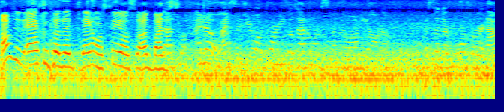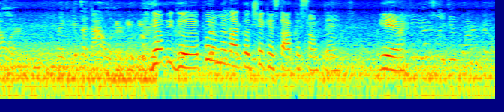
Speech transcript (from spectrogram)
I was just asking because they on sale, so I was about That's to. what, I know. I said, you want corn? He goes, I don't want to spend the money on them. I said, they're four for a dollar. Like, it's a dollar. They'll be good. Put them in like a chicken stock or something. I Yeah. do usually do buttermilk.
